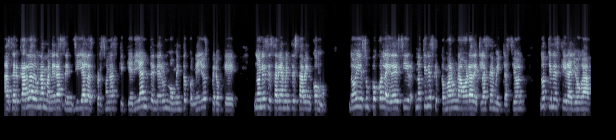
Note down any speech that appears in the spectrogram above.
acercarla de una manera sencilla a las personas que querían tener un momento con ellos, pero que no necesariamente saben cómo, ¿no? Y es un poco la idea de decir, no tienes que tomar una hora de clase de meditación, no tienes que ir a yoga,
